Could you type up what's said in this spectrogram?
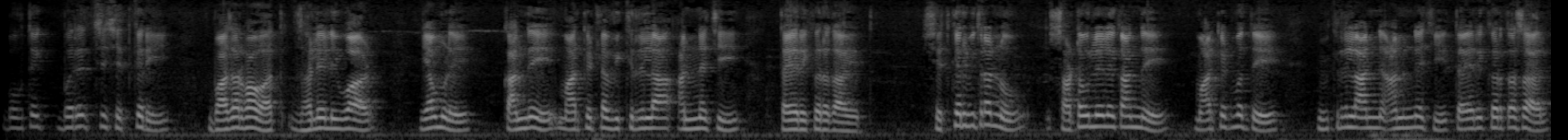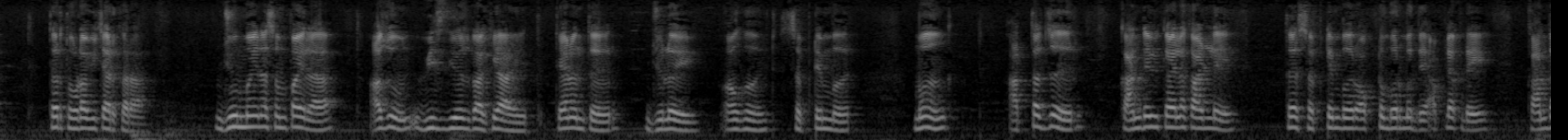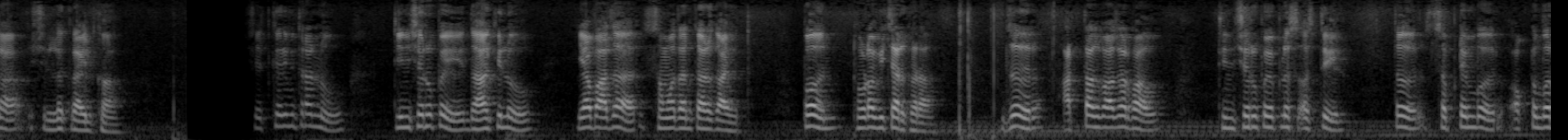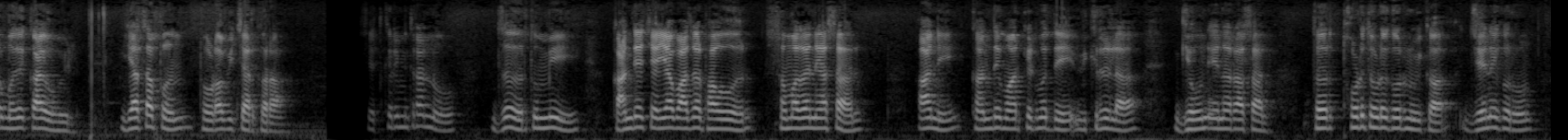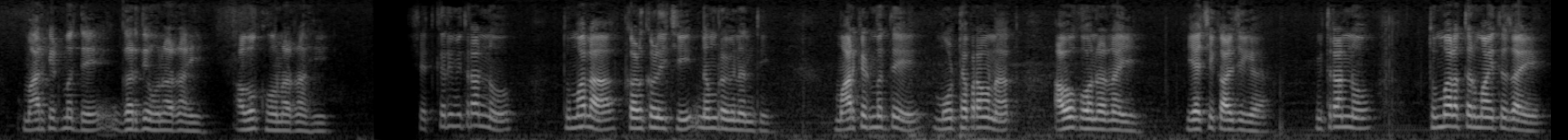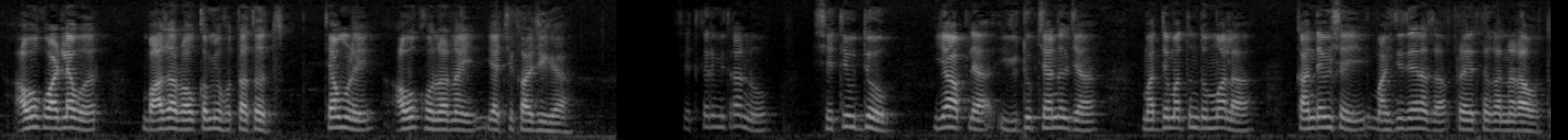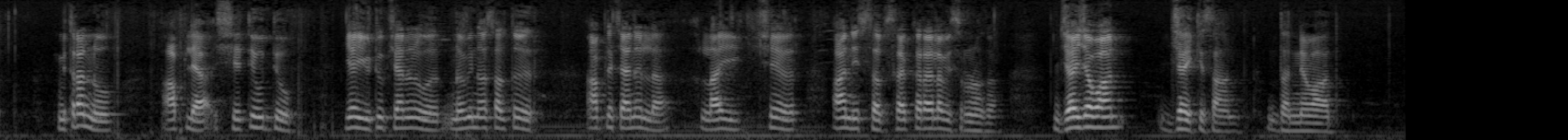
बहुतेक बरेचसे शेतकरी बाजारभावात झालेली वाढ यामुळे कांदे मार्केटला विक्रीला आणण्याची तयारी करत आहेत. शेतकरी मित्रांनो साठवलेले कांदे मार्केटमध्ये विक्रीला आण आणण्याची तयारी करत असाल तर थोडा विचार करा. जून महिना संपायला अजून वीस दिवस बाकी आहेत. त्यानंतर जुलै ऑगस्ट सप्टेंबर. मग आत्ता जर कांदे विकायला काढले तर सप्टेंबर ऑक्टोबरमध्ये आपल्याकडे कांदा शिल्लक राहील का? शेतकरी मित्रांनो तीनशे रुपये दहा किलो या बाजार समाधानकारक आहेत. पण थोडा विचार करा. जर आत्ताच बाजारभाव तीनशे रुपये प्लस असतील तर सप्टेंबर ऑक्टोबरमध्ये काय होईल याचा पण थोडा विचार करा. शेतकरी मित्रांनो जर तुम्ही कांद्याच्या या बाजारभावावर समाधानी असाल आणि कांदे मार्केटमध्ये विक्रीला घेऊन येणार असाल तर थोडे थोडे करून विका जेणेकरून मार्केटमध्ये गर्दी होणार नाही आवक होणार नाही. शेतकरी मित्रांनो तुम्हाला कळकळीची नम्र विनंती. मार्केटमध्ये मोठ्या प्रमाणात आवक होणार नाही याची काळजी घ्या. मित्रांनो तुम्हाला तर माहीतच आहे आवक वाढल्यावर बाजारभाव कमी होतातच. त्यामुळे आवक होणार नाही याची काळजी घ्या. शेतकरी मित्रांनो शेती उद्योग या आपल्या यूट्यूब चॅनलच्या माध्यमातून तुम्हाला कांद्याविषयी माहिती देण्याचा प्रयत्न करणार आहोत. मित्रांनो आपल्या शेती उद्योग या यूट्यूब चॅनलवर नवीन असाल तर आपल्या चॅनलला लाईक शेअर आणि सबस्क्राईब करायला विसरू नका. जय जवान जय किसान. धन्यवाद.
